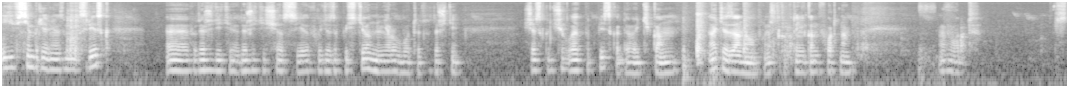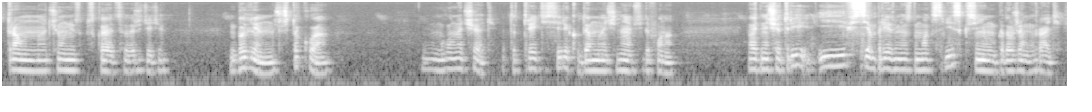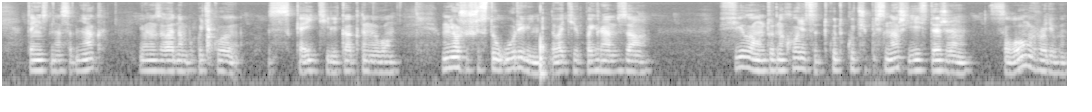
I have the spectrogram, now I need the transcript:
И всем привет, меня зовут Макс Риск. Э, подождите, подождите, сейчас я вроде запустил, но не работает, подожди. Сейчас включу лайк, подписка, давайте-ка. Давайте заново, потому что как-то некомфортно. Вот. Странно, что он не запускается, подождите. Блин, что ж такое? Не могу начать. Это третья серия, когда мы начинаем с телефона. Давайте на счет 3. И всем привет, меня зовут Макс Риск. Сегодня мы продолжаем играть таинственный особняк. Его называют на буквочку Скайти или как там его. У меня уже шестой уровень. Давайте поиграем за Фила. Он тут находится. Тут куча персонажей. Есть даже слон вроде бы.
